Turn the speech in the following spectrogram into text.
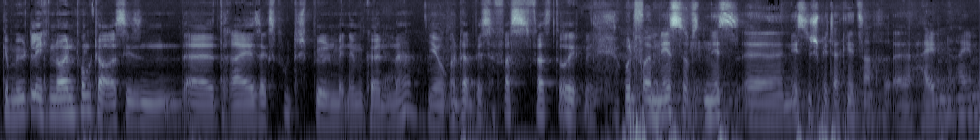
gemütlich neun Punkte aus diesen äh, drei, sechs Punkte Spülen mitnehmen können, ne? Jo. Und dann bist du fast, fast durch mit. Und vor allem nächstes, nächst, äh, nächsten Spieltag geht's nach äh, Heidenheim.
